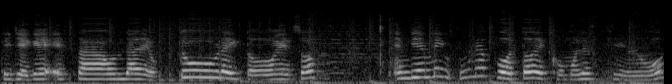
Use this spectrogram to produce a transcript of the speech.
que llegue esta onda de octubre y todo eso, envíenme una foto de cómo les quedó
